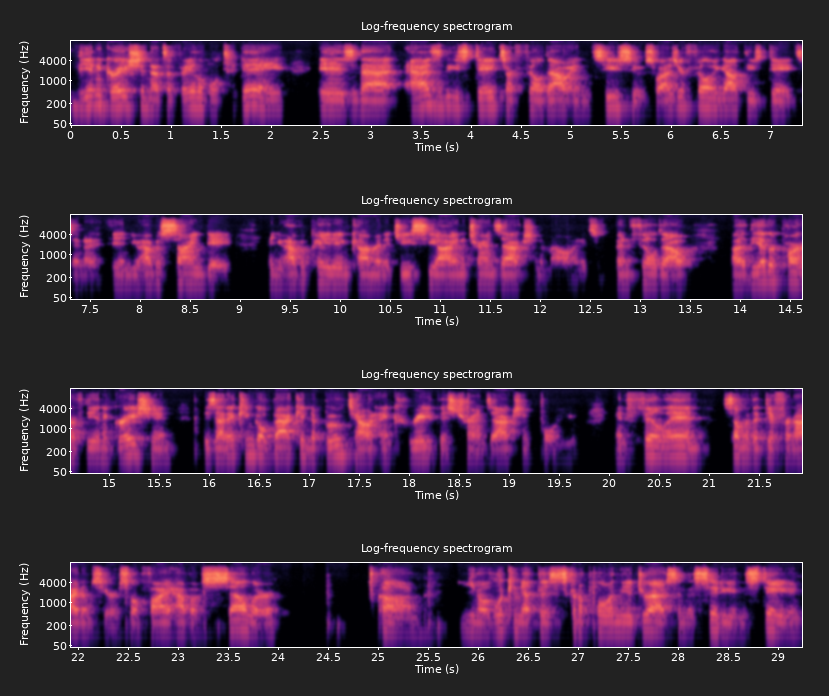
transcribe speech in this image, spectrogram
the integration that's available today is that as these dates are filled out in Sisu, so as you're filling out these dates and, a, and you have a sign date, and you have a paid income and a GCI and a transaction amount, and it's been filled out. Uh, the other part of the integration is that it can go back into Boomtown and create this transaction for you and fill in some of the different items here. So if I have a seller, um, you know, looking at this, it's going to pull in the address and the city and the state and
